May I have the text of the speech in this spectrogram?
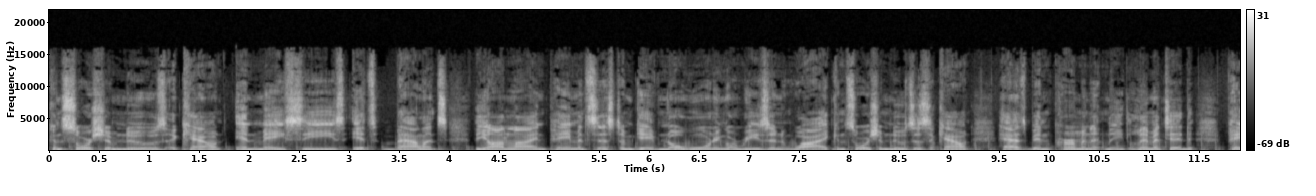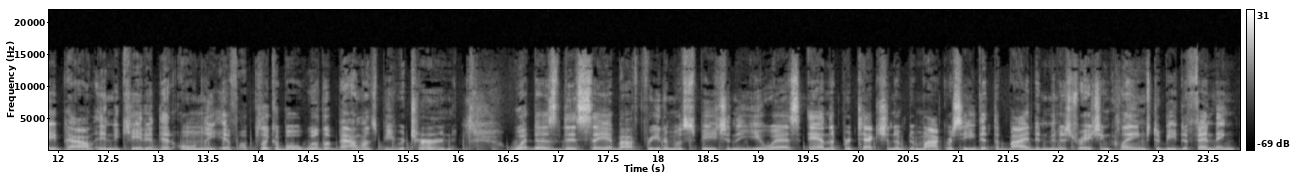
Consortium News account and may seize its balance. The online payment system gave no warning or reason why Consortium News's account has been permanently limited. PayPal indicated that only if applicable will the balance be returned. What does this say about freedom of speech in the U.S. and the protection of democracy that the Biden administration claims to be defending?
